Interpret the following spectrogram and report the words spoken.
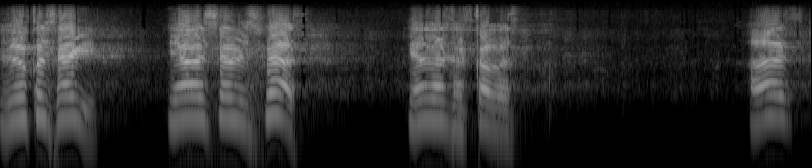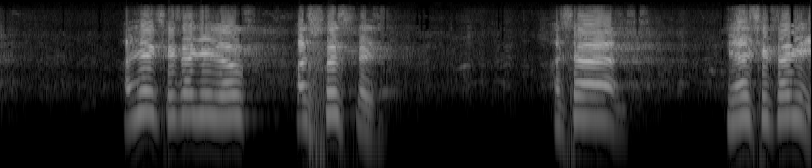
लोकशाही याचा विश्वास याला धक्का बसला. आज अनेक ठिकाणी लोक अस्वस्थ आहेत. आता या ठिकाणी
